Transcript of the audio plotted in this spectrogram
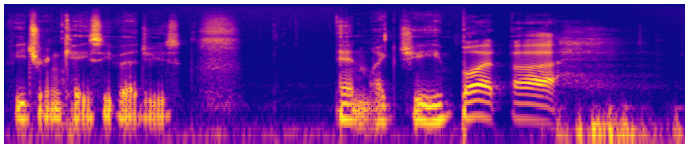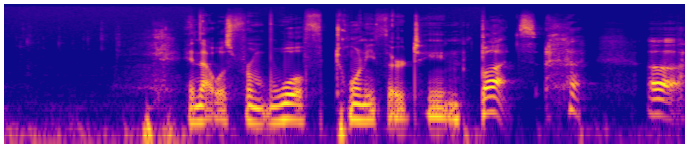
featuring Casey Veggies and Mike G. But uh and that was from Wolf 2013. But uh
